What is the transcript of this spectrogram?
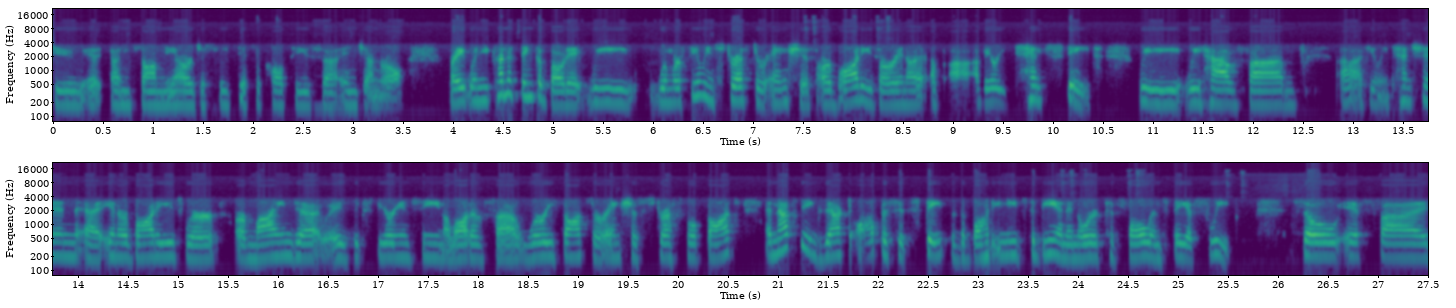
to uh, insomnia or just sleep difficulties uh, in general. Right? When you kind of think about it, we when we're feeling stressed or anxious, our bodies are in a, a, a very tense state. We we have um, uh, feeling tension uh, in our bodies, where our mind uh, is experiencing a lot of uh, worry thoughts or anxious, stressful thoughts. And that's the exact opposite state that the body needs to be in in order to fall and stay asleep. So if uh,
